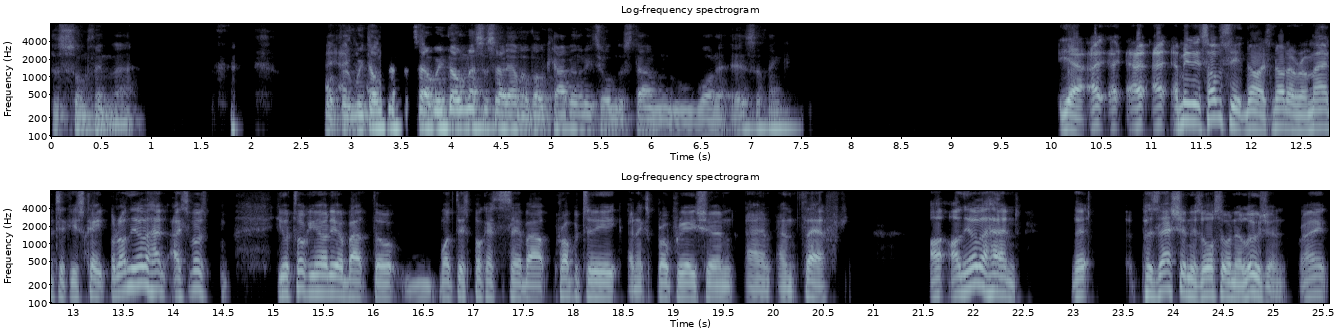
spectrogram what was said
There's something there. But I, I, we don't necessarily, we don't necessarily have a vocabulary to understand what it is, I think. Yeah, I, I, I mean, it's obviously no, it's not a romantic escape. But on the other hand, I suppose you were talking earlier about the what this book has to say about property and expropriation and and theft. On, on the other hand, the possession is also an illusion, right?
